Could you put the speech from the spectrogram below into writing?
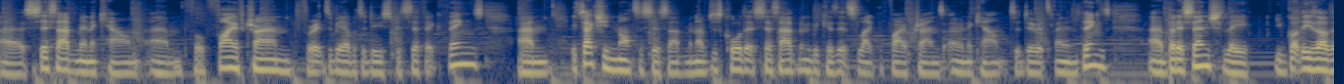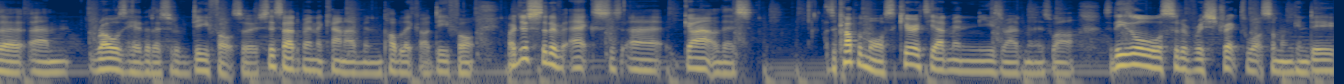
uh, sysadmin account um, for Fivetran for it to be able to do specific things. Um, it's actually not a sysadmin. I've just called it sysadmin because it's like the Fivetran's own account to do its own things. Uh, but essentially, you've got these other um, roles here that are sort of default. So sysadmin, account admin, public are default. If I just sort of X uh, go out of this, there's a couple more, security admin and user admin as well. So these all sort of restrict what someone can do.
